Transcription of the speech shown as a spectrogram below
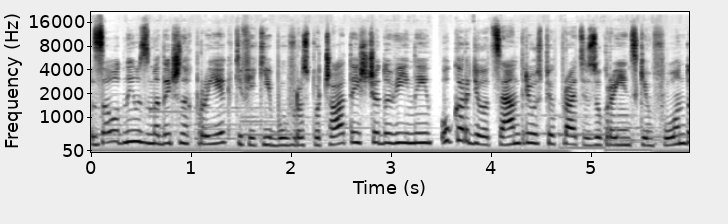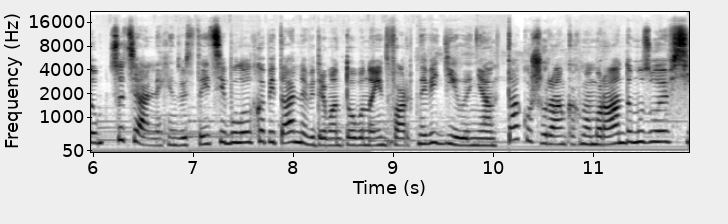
За одним з медичних проєктів, який був розпочатий ще до війни, у кардіоцентрі у співпраці з Українським фондом соціальних інвестицій було капітально відремонтовано інфарктне відділення. Також у рамках меморандуму з УФС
